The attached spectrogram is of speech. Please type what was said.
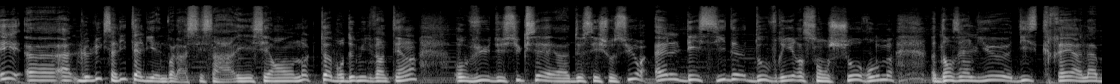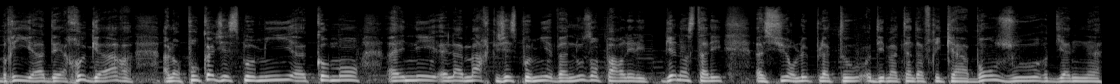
et le luxe à l'italienne. Voilà, c'est ça. Et c'est en octobre 2021, au vu du succès de ses chaussures, elle décide d'ouvrir son showroom dans un lieu discret à l'abri hein, des regards. Alors pourquoi Gespomi Comment est née la marque Gespomi Elle va nous en parler. Elle est bien installée sur le plateau des Matins d'Africa. Bonjour Diane,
